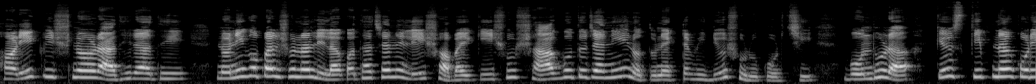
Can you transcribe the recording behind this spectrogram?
হরে কৃষ্ণ, রাধে রাধে। ননীগোপাল সোনার লীলাকথা চ্যানেলে সবাইকে সুস্বাগত জানিয়ে নতুন একটা ভিডিও শুরু করছি। বন্ধুরা, কেউ স্কিপ না করে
